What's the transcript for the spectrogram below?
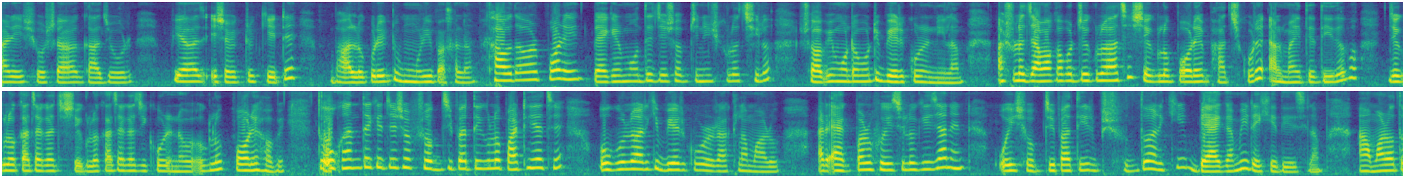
আর এই শসা, গাজর পেঁয়াজ এসব একটু কেটে ভালো করে একটু মুড়ি পাখালাম। খাওয়া দাওয়ার পরে ব্যাগের মধ্যে যেসব জিনিসগুলো ছিল সবই মোটামুটি বের করে নিলাম। আসলে জামা কাপড় যেগুলো আছে সেগুলো পরে ভাজ করে আলমারিতে দিয়ে দেবো। যেগুলো কাছাকাছি সেগুলো কাছাকাছি করে নেব ওগুলো পরে হবে। তো ওখান থেকে যেসব সবজিপাতিগুলো পাঠিয়েছে ওগুলো আর কি বের করে রাখলাম আরও আর একবার হয়েছিল কি জানেন ওই সবজিপাতির শুদ্ধ আর কি ব্যাগ আমি রেখে দিয়েছিলাম। আমার অত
